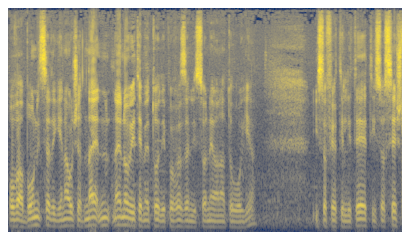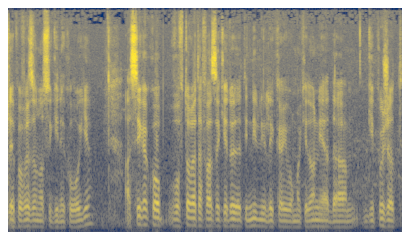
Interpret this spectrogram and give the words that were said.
оваа болница да ги научат нај, најновите методи поврзани со неонатологија и со фертилитет и со се што е поврзано со гинекологија, а секако во втората фаза ќе дојдат и нивни лекари во Македонија да ги пружат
